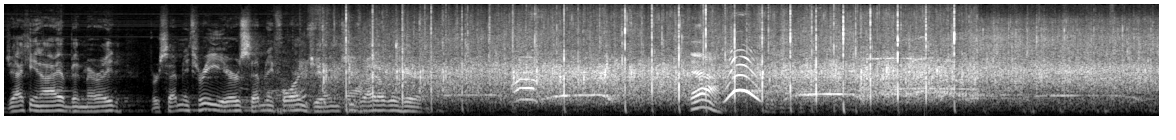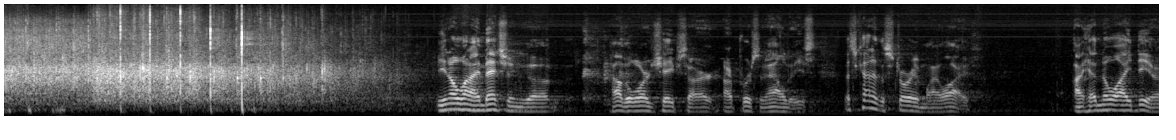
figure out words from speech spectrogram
Jackie and I have been married for 73 years, 74 in June. She's right over here. Oh, yeah. You know, when I mentioned uh, how the Lord shapes our, our personalities, that's kind of the story of my life. I had no idea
